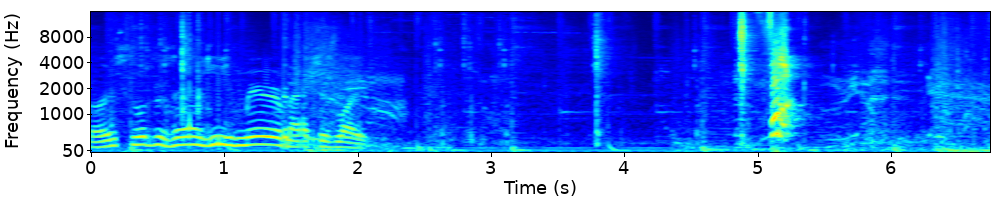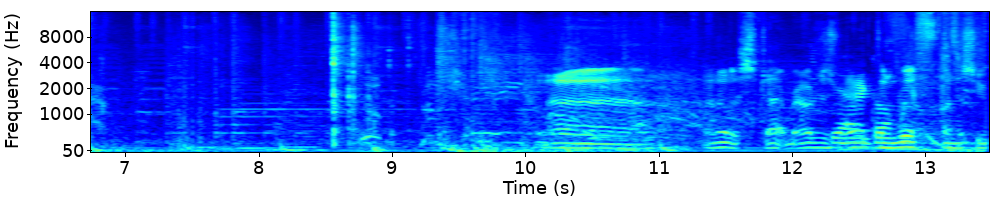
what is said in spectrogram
So this is what the Zangief mirror match is like. Fuck! Nah, I know the strap, bro. I was just Yeah, I'm reacting done. with punish you.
